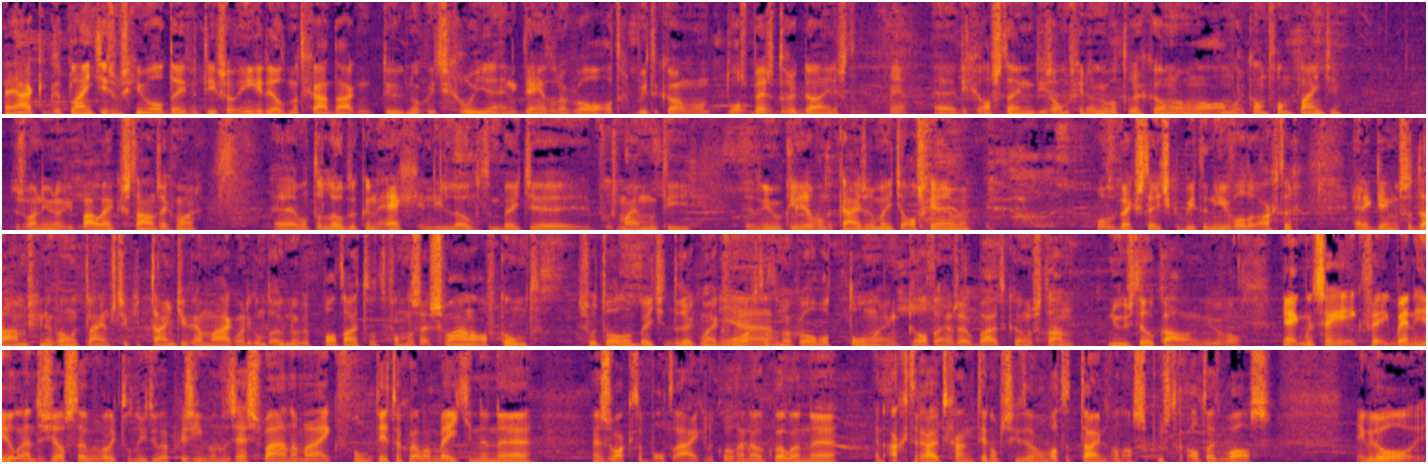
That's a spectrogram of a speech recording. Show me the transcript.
Nou ja, kijk, het pleintje is misschien wel definitief zo ingedeeld. Maar het gaat daar natuurlijk nog iets groeien. En ik denk dat er nog wel wat attributen komen. Want het was best druk daar eerst. Ja. Uh, die grafsteen die zal misschien ook nog wel terugkomen aan de andere kant van het pleintje. Dus waar nu nog die bouwhekken staan, zeg maar. Uh, want er loopt ook een heg. En die loopt een beetje... Volgens mij moet die de nieuwe kleren van de keizer een beetje afschermen. Of het backstage gebied in ieder geval erachter. En ik denk dat ze daar misschien nog wel een klein stukje tuintje gaan maken. Maar er komt ook nog het pad uit wat van de zes zwanen afkomt. Het wordt wel een beetje druk, maar ik Ja. verwacht dat er nog wel wat tonnen en kratten en zo buiten komen staan. Nu is het heel kaal in ieder geval. Ja, ik moet zeggen, ik, ik ben heel enthousiast over wat ik tot nu toe heb gezien van de zes zwanen. Maar ik vond dit toch wel een beetje een, eh een zwakte bot eigenlijk hoor. En ook wel een, eh, een achteruitgang ten opzichte van wat de tuin van Assepoester altijd was. Ik bedoel,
